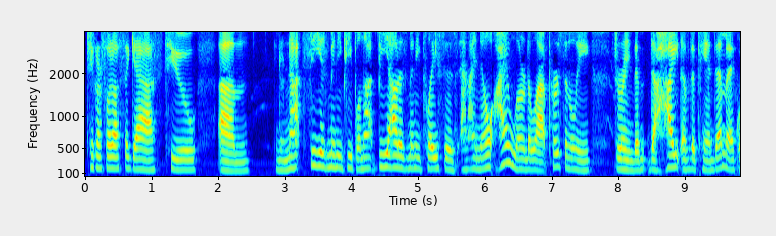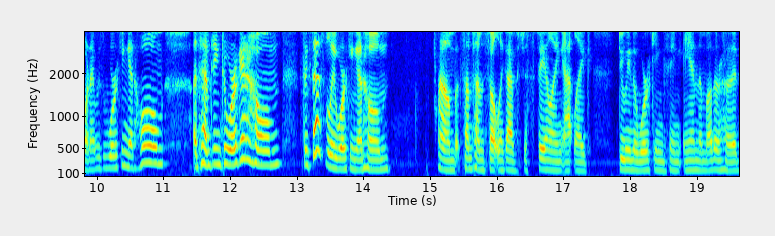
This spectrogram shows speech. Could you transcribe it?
take our foot off the gas, to, um, you know, not see as many people, not be out as many places. And I know I learned a lot personally during the, the height of the pandemic when I was working at home, attempting to work at home, successfully working at home, um, but sometimes felt like I was just failing at like, doing the working thing and the motherhood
